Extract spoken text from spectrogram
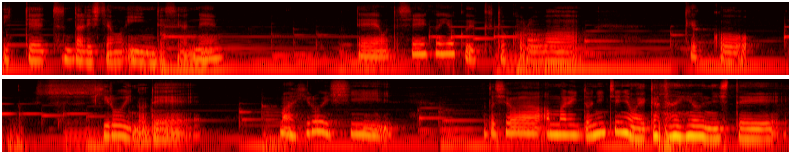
行って摘んだりしてもいいんですよね。で私がよく行くところは結構広いのでまあ広いし私はあんまり土日には行かないようにして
